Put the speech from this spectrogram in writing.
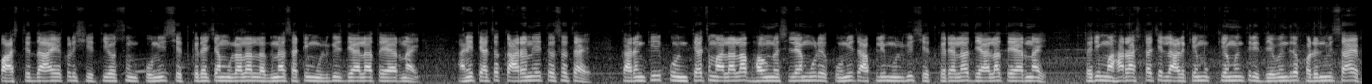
पाच ते दहा एकर शेती असून कोणीच शेतकऱ्याच्या मुलाला लग्नासाठी मुलगीच द्यायला तयार नाही आणि त्याचं कारणही तसंच आहे. कारण की कोणत्याच मालाला भाव नसल्यामुळे कोणीच आपली मुलगी शेतकऱ्याला द्यायला तयार नाही. तरी महाराष्ट्राचे लाडके मुख्यमंत्री देवेंद्र फडणवीस साहेब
